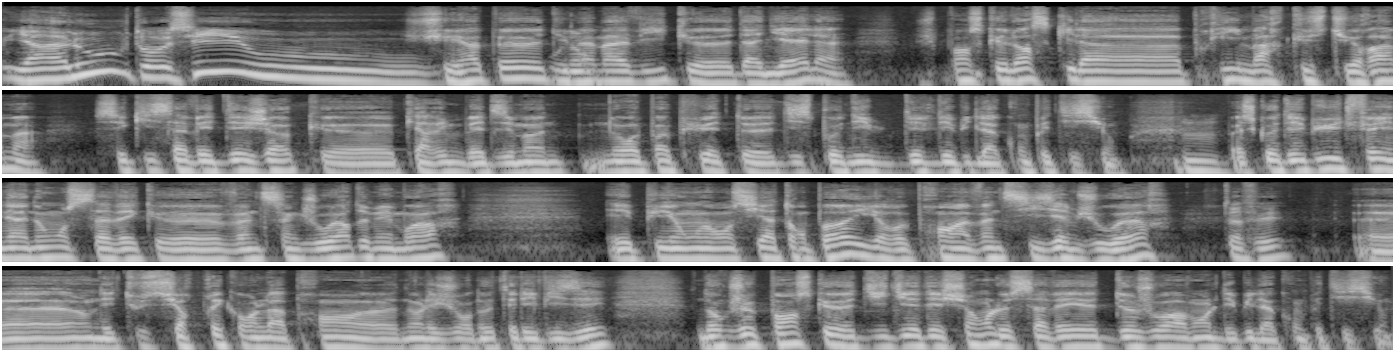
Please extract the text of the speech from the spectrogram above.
y un loup, toi aussi ou? Je suis un peu du même avis que Daniel. Je pense que lorsqu'il a pris Marcus Thuram, c'est qu'il savait déjà que Karim Benzema n'aurait pas pu être disponible dès le début de la compétition. Hmm. Parce qu'au début, il fait une annonce avec euh, 25 joueurs de mémoire. Et puis, on, on s'y attend pas. Il reprend un 26e joueur. Tout à fait. Euh, on est tous surpris quand on l'apprend euh, dans les journaux télévisés. Donc, je pense que Didier Deschamps le savait deux jours avant le début de la compétition.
